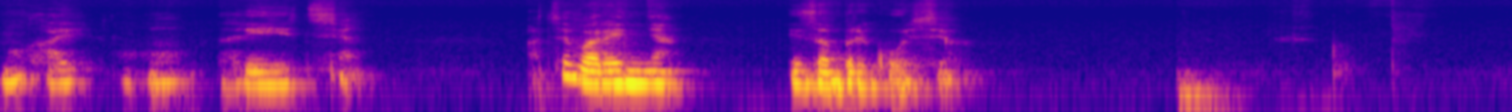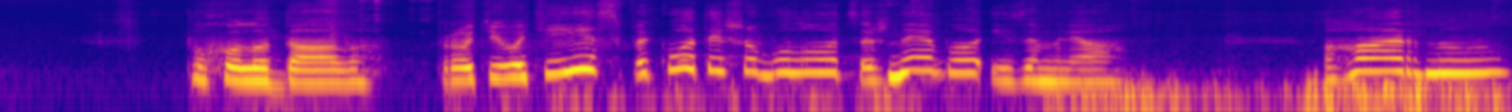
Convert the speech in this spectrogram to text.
Ну, хай гріється. А це варення із абрикосів. Похолодало. Проти отієї спекоти, що було, це ж небо і земля. Гарно.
